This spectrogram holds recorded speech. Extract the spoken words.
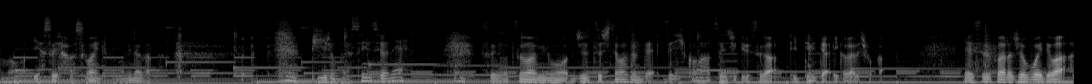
あの安いハウスワインとか飲みながら ビールも安いんですよね。そういうおつまみも充実してますんでぜひこの暑い時期ですが行ってみてはいかがでしょうか、え、スーパーラジオボーイでは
